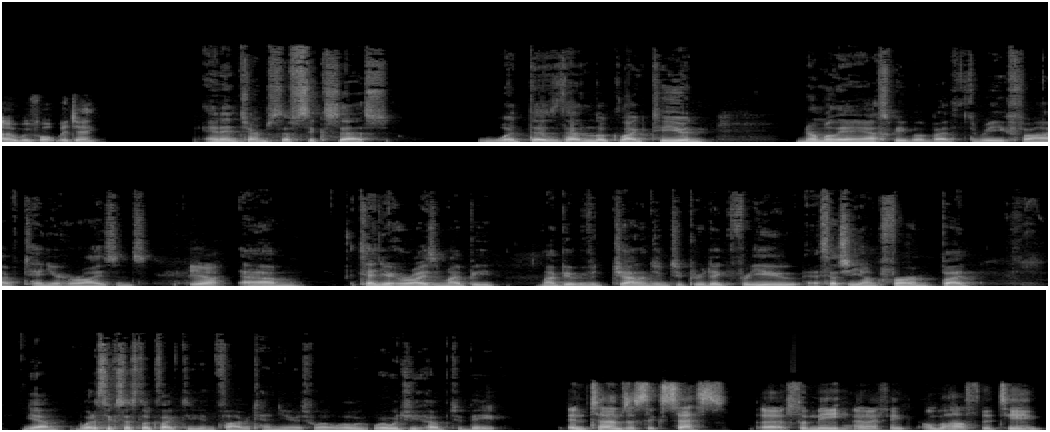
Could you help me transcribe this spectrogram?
uh, with what we're doing. And in terms of success, what does that look like to you? And normally I ask people about three, five, ten year horizons. Yeah. Um, ten year horizon might be might be a bit challenging to predict for you as such a young firm, but yeah, what does success look like to you in five or ten years? Where, where, where would you hope to be? in terms of success uh, for me, and I think on behalf of the team,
